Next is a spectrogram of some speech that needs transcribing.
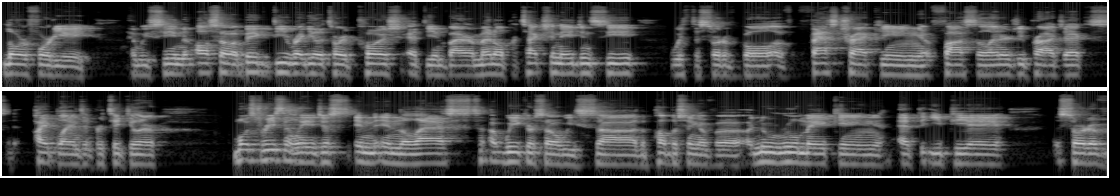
lower 48. And we've seen also a big deregulatory push at the Environmental Protection Agency with the sort of goal of fast tracking fossil energy projects, pipelines in particular. Most recently, just in, in the last week or so, we saw the publishing of a, a new rulemaking at the EPA, sort of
